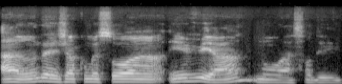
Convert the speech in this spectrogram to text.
a Ander já começou a enviar, numa ação de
